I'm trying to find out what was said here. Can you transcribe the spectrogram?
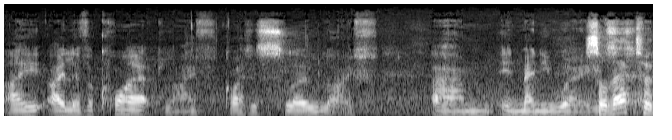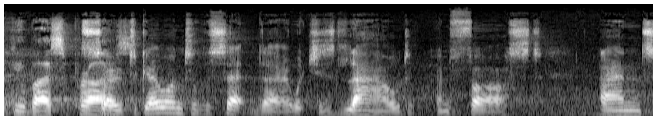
I, I live a quiet life, quite a slow life um, in many ways. So that took you by surprise. So to go onto the set there, which is loud and fast, and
